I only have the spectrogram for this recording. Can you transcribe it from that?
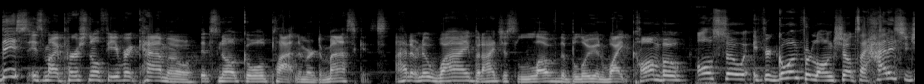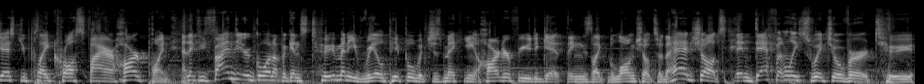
This is my personal favorite camo It's not gold, platinum, or Damascus. I don't know why, but I just love the blue and white combo. Also, if you're going for long shots, I highly suggest you play Crossfire Hardpoint. And if you find that you're going up against too many real people, which is making it harder for you to get things like the long shots or the headshots, then definitely switch over to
